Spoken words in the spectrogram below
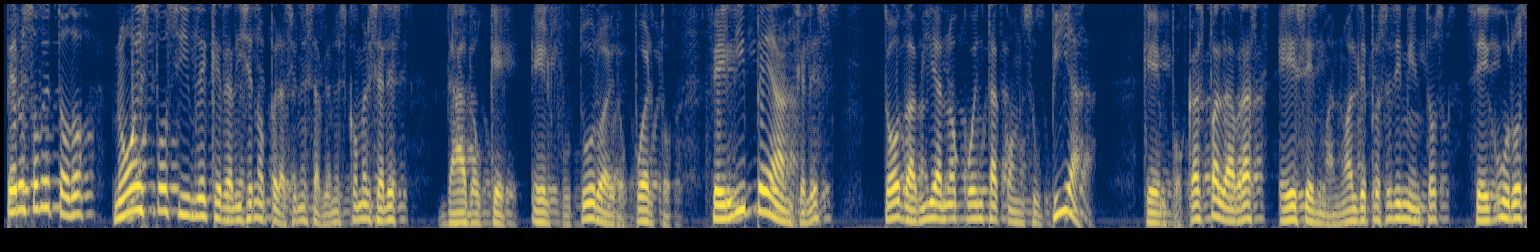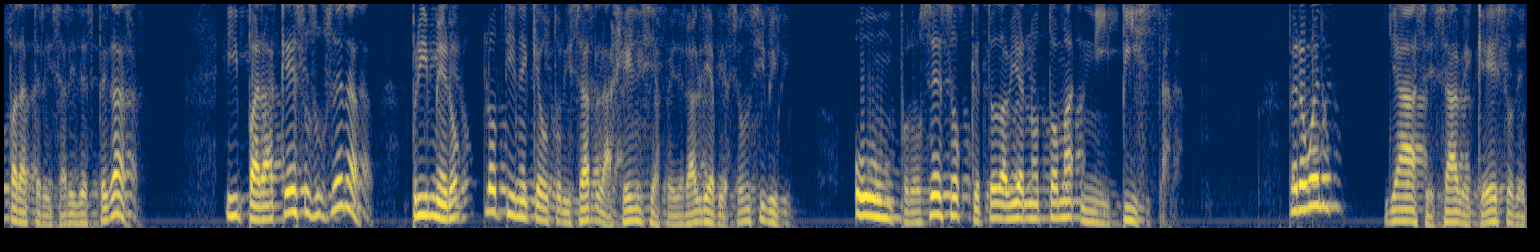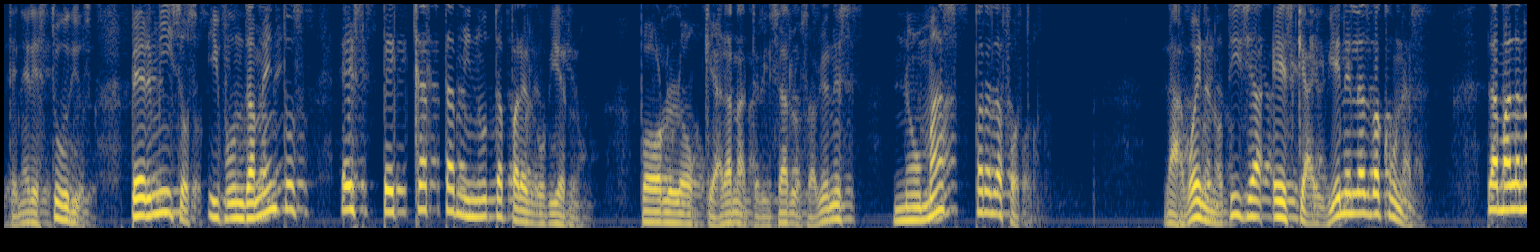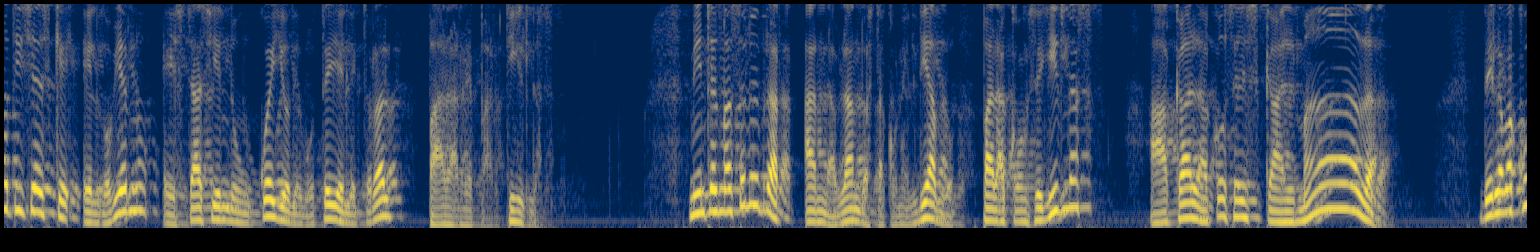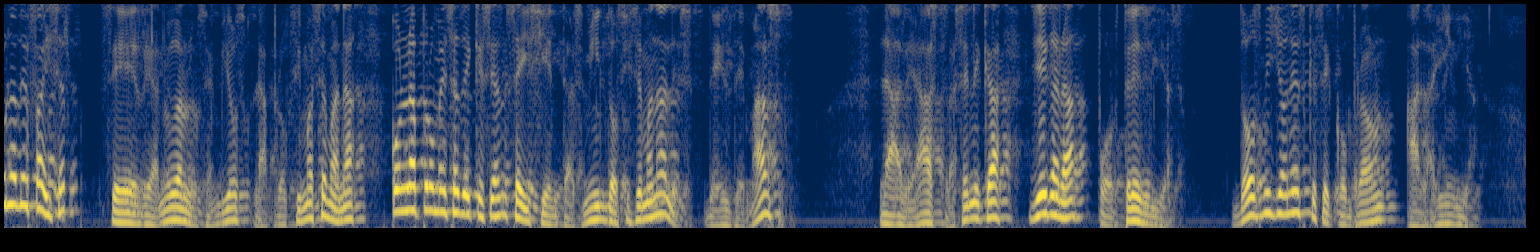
Pero sobre todo, no es posible que realicen operaciones aviones comerciales, dado que el futuro aeropuerto Felipe Ángeles todavía no cuenta con su PIA, que en pocas palabras es el manual de procedimientos seguros para aterrizar y despegar. Y para que eso suceda, primero lo tiene que autorizar la Agencia Federal de Aviación Civil, un proceso que todavía no toma ni pista. Pero bueno, ya se sabe que eso de tener estudios, permisos y fundamentos es pecata minuta para el gobierno, por lo que harán aterrizar los aviones no más para la foto. La buena noticia es que ahí vienen las vacunas. La mala noticia es que el gobierno está haciendo un cuello de botella electoral para repartirlas. Mientras Marcelo Ebrard anda hablando hasta con el diablo para conseguirlas, Acá la cosa es calmada. De la vacuna de Pfizer se reanudan los envíos la próxima semana con la promesa de que sean 600.000 dosis semanales desde marzo. La de AstraZeneca llegará por tres vías. 2 millones que se compraron a la India.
